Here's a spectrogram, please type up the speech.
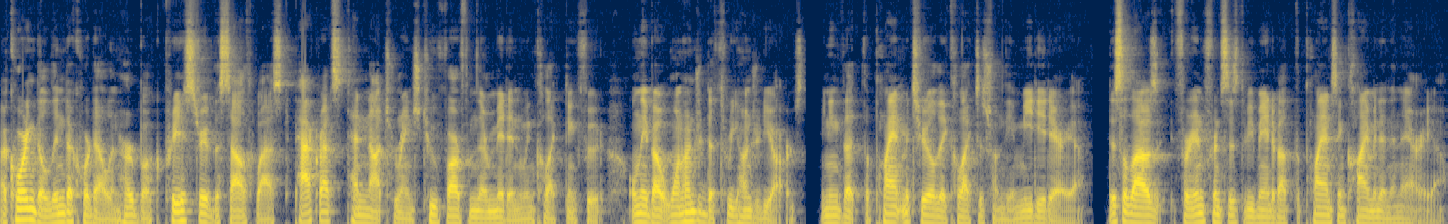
According to Linda Cordell in her book, Prehistory of the Southwest, pack rats tend not to range too far from their midden when collecting food, only about 100 to 300 yards, meaning that the plant material they collect is from the immediate area. This allows for inferences to be made about the plants and climate in an area.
